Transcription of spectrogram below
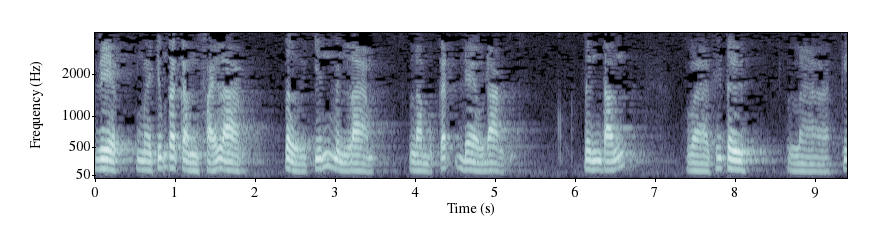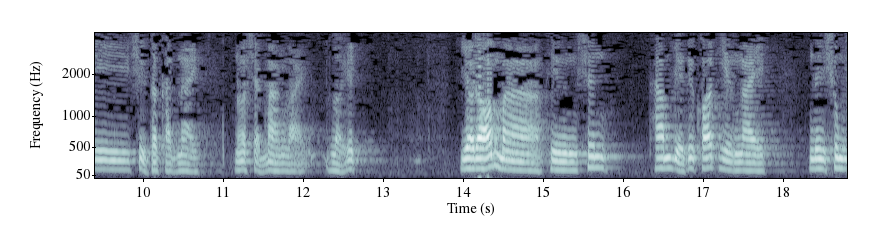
việc mà chúng ta cần phải làm, tự chính mình làm là một cách đều đặn, tinh tấn và thứ tư là cái sự thực hành này, nó sẽ mang lại lợi ích do đó mà thiền sinh tham dự cái khóa thiền này nên sung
